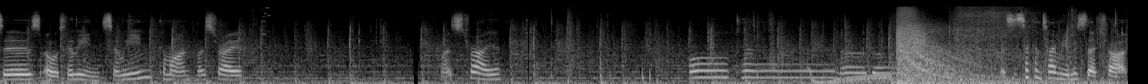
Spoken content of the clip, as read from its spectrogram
this is oh Celine, Celine, come on, let's try it. Let's try it. Oh Canada. It's the second time you missed that shot,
